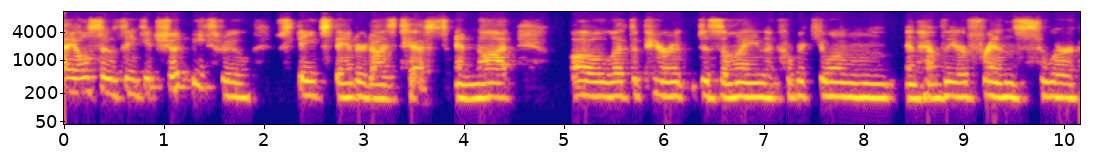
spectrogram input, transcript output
I also think it should be through state standardized tests and not oh, let the parent design a curriculum and have their friends who are,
